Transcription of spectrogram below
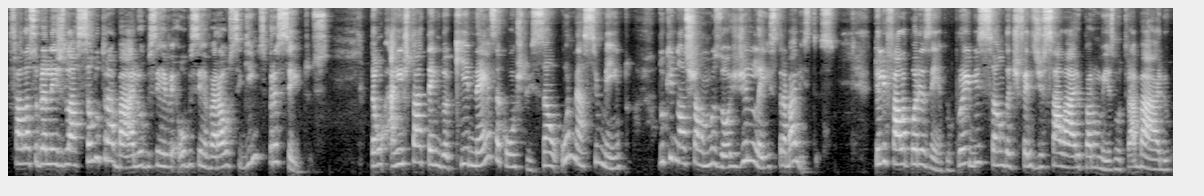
fala sobre a legislação do trabalho, observe, observará os seguintes preceitos. Então, a gente está tendo aqui nessa Constituição o nascimento do que nós chamamos hoje de leis trabalhistas. Ele fala, por exemplo, proibição da diferença de salário para o mesmo trabalho,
